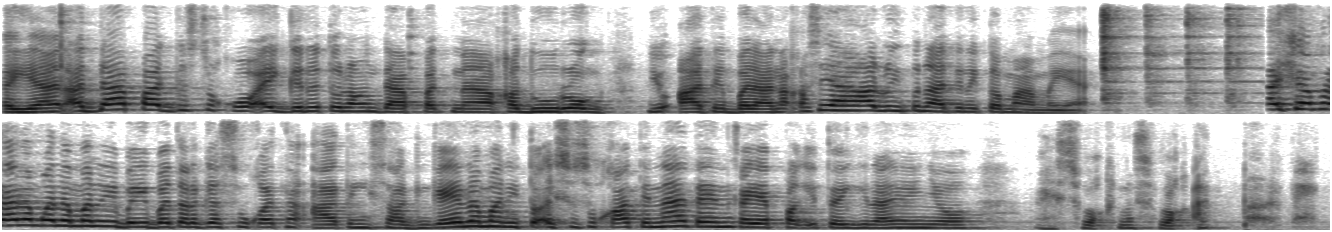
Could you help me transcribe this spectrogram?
Ayan. At dapat, gusto ko ay ganito lang dapat na kadurog yung ating banana kasi hahaluin po natin ito mamaya. Ay, syempre, alam mo naman, iba-iba talaga sukat ng ating saging. Kaya naman, ito ay susukatin natin. Kaya pag ito ay ginaya nyo, ay swak na swak at perfect.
